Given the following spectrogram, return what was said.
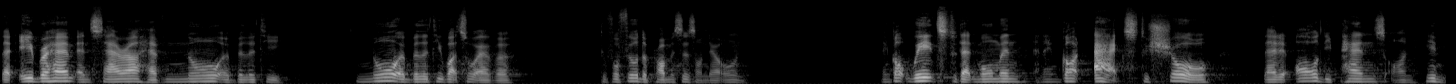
that Abraham and Sarah have no ability, no ability whatsoever to fulfill the promises on their own. And God waits to that moment, and then God acts to show that it all depends on Him.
